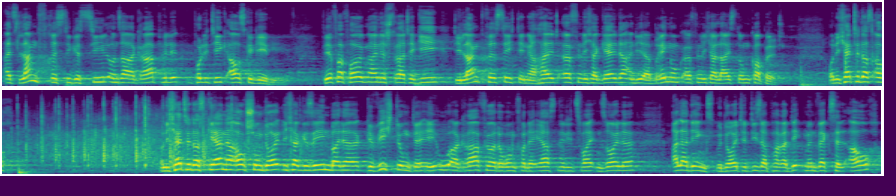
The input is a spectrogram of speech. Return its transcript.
als langfristiges Ziel unserer Agrarpolitik ausgegeben. Wir verfolgen eine Strategie, die langfristig den Erhalt öffentlicher Gelder an die Erbringung öffentlicher Leistungen koppelt. Und ich hätte das auch und ich hätte das gerne auch schon deutlicher gesehen bei der Gewichtung der EU-Agrarförderung von der ersten in die zweiten Säule. Allerdings bedeutet dieser Paradigmenwechsel auch,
